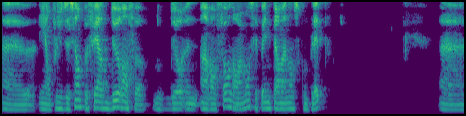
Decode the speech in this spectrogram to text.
Euh, et en plus de ça, on peut faire deux renforts. Donc un renfort, normalement, c'est pas une permanence complète. Euh,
